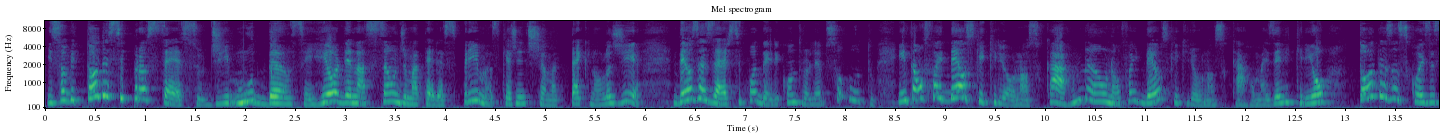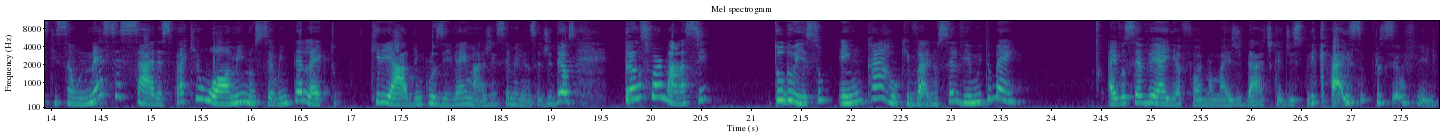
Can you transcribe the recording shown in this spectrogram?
E sobre todo esse processo de mudança e reordenação de matérias-primas, que a gente chama tecnologia, Deus exerce poder e controle absoluto. Então, foi Deus que criou o nosso carro? Não, não foi Deus que criou o nosso carro, mas ele criou todas as coisas que são necessárias para que o homem, no seu intelecto, criado inclusive à imagem e semelhança de Deus, transformasse tudo isso em um carro que vai nos servir muito bem. Aí você vê aí a forma mais didática de explicar isso para o seu filho.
